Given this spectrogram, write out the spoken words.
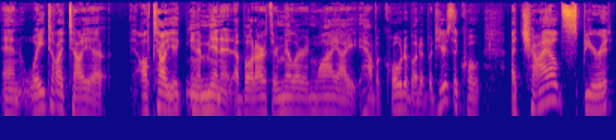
And wait till I tell you, I'll tell you in a minute about Arthur Miller and why I have a quote about it. But here's the quote A child's spirit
